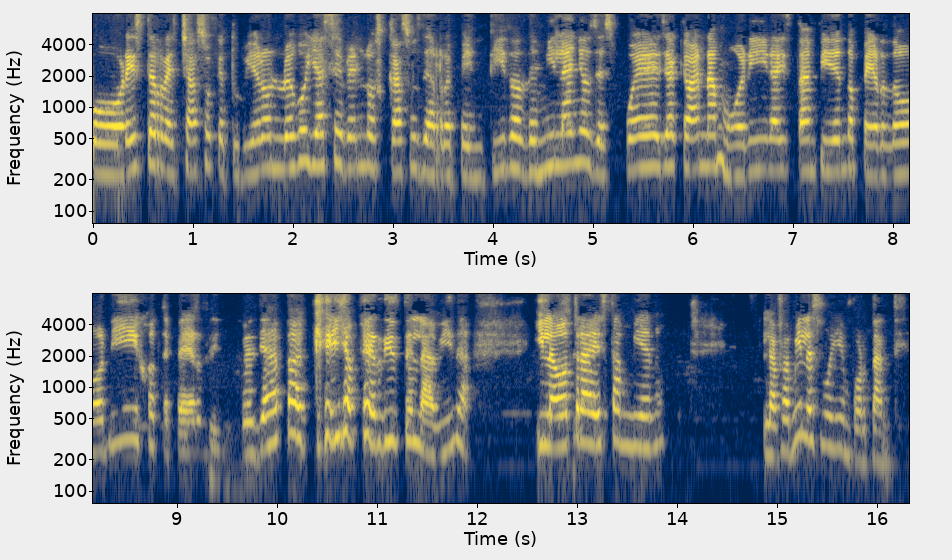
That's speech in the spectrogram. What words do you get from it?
por este rechazo que tuvieron. Luego ya se ven los casos de arrepentidos de mil años después, ya que van a morir, ahí están pidiendo perdón, hijo, te perdí. Pues ya para qué, ya perdiste la vida. Y la otra es también, la familia es muy importante.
